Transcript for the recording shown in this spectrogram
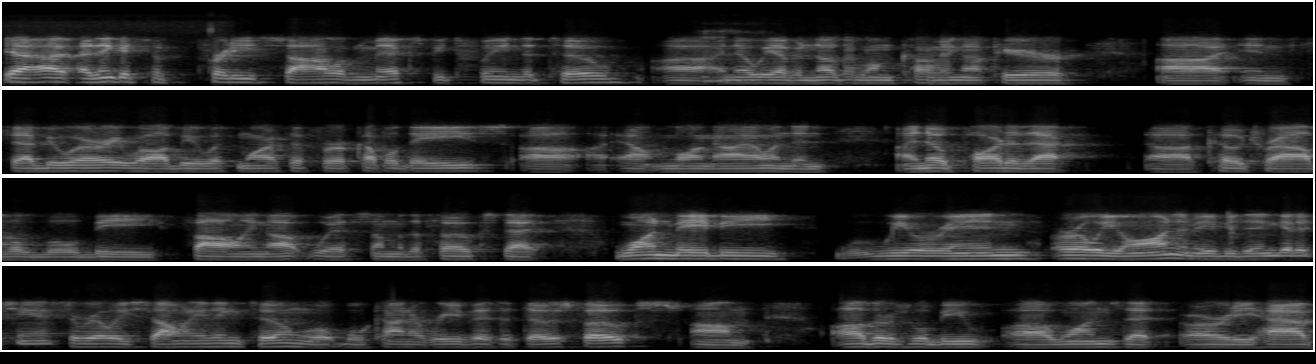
Yeah, I, I think it's a pretty solid mix between the two. Uh, I know we have another one coming up here uh, in February where I'll be with Martha for a couple days uh, out in Long Island. And I know part of that uh, co-travel will be following up with some of the folks that one maybe we were in early on and maybe didn't get a chance to really sell anything to them. We'll, we'll kind of revisit those folks. Um, others will be uh, ones that already have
